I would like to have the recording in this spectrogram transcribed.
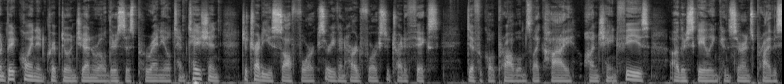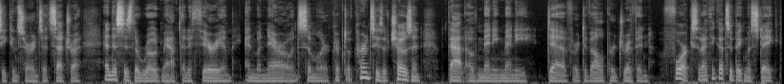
in Bitcoin and crypto in general, there's this perennial temptation to try to use soft forks or even hard forks to try to fix difficult problems like high on-chain fees, other scaling concerns, privacy concerns, etc. And this is the roadmap that Ethereum and Monero and similar cryptocurrencies have chosen, that of many, many dev or developer driven forks. And I think that's a big mistake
